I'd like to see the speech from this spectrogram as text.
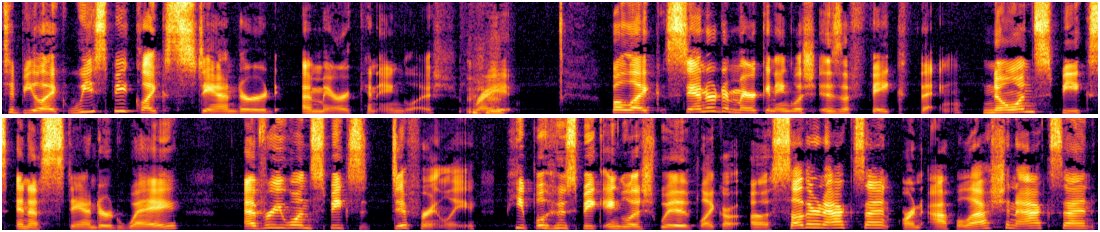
to be like we speak like standard American English, right? But like standard American English is a fake thing. No one speaks in a standard way. Everyone speaks differently. People who speak English with like a, a Southern accent or an Appalachian accent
